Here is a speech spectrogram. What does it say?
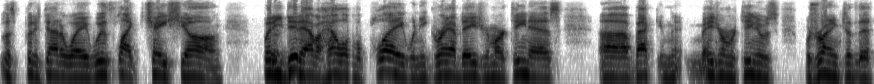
let's put it that way with like Chase Young, but he did have a hell of a play when he grabbed Adrian Martinez uh, back in Adrian Martinez was, was running to the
